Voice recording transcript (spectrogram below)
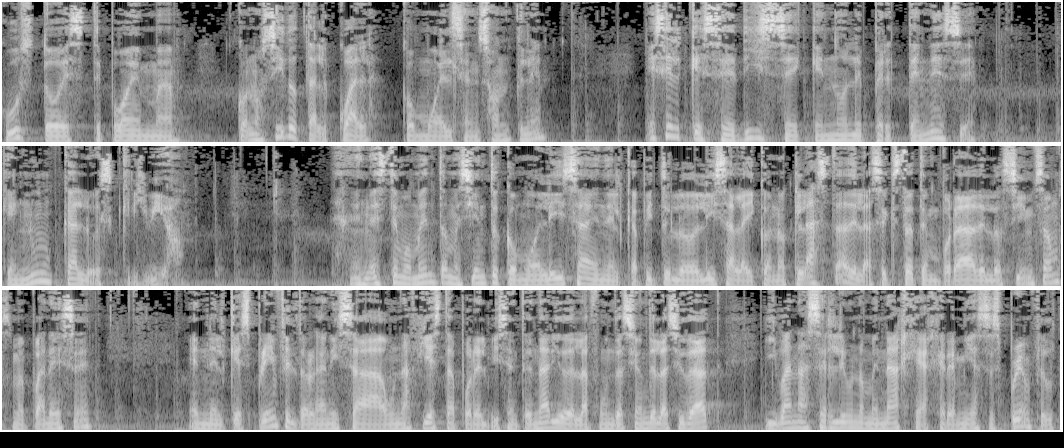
Justo este poema, conocido tal cual como el sensontle, es el que se dice que no le pertenece, que nunca lo escribió. En este momento me siento como Lisa en el capítulo Lisa la iconoclasta de la sexta temporada de Los Simpsons, me parece, en el que Springfield organiza una fiesta por el bicentenario de la fundación de la ciudad y van a hacerle un homenaje a Jeremías Springfield.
